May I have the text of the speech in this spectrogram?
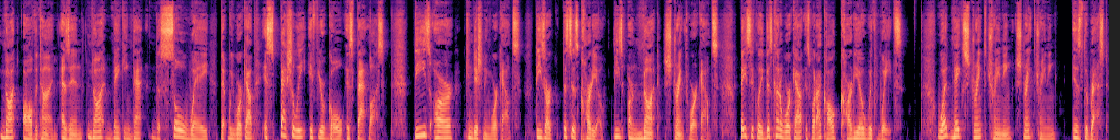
not all the time, as in not making that the sole way that we work out, especially if your goal is fat loss. These are conditioning workouts. These are, this is cardio. These are not strength workouts. Basically, this kind of workout is what I call cardio with weights. What makes strength training strength training is the rest.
